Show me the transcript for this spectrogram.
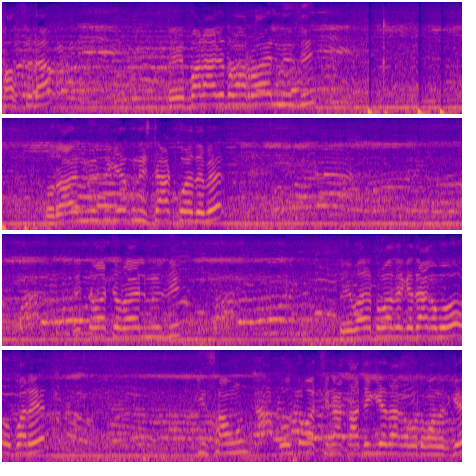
সব সেট আপ তো এরপরে আছে তোমার রয়্যাল মিউজিক তো রয়্যাল মিউজিক এখন স্টার্ট করে দেবে। দেখতে পাচ্ছ রয়্যাল মিউজিক তো এবারে তোমাদেরকে দেখাবো ওপারে কি সাউন্ড বলতে পারছি না, কাজে গিয়ে দেখাবো তোমাদেরকে।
